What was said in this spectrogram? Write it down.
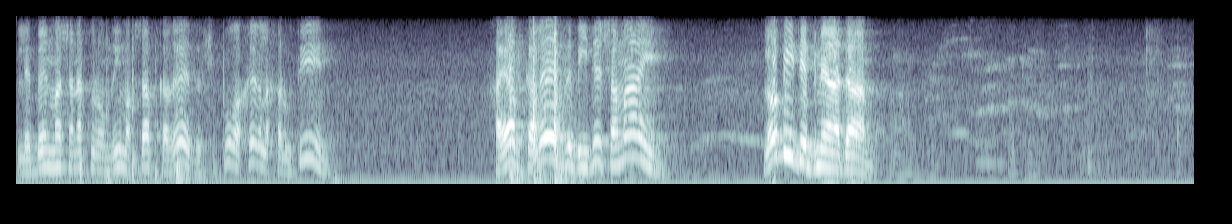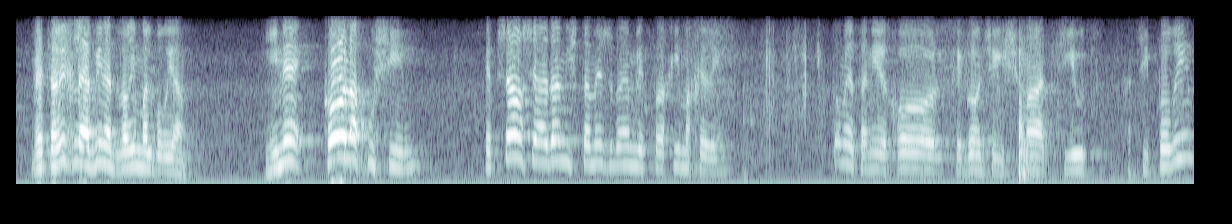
לבין מה שאנחנו לומדים עכשיו כרת, זה סיפור אחר לחלוטין. חייב כרת זה בידי שמיים, לא בידי בני אדם. וצריך להבין הדברים על בוריים. הנה, כל החושים, אפשר שהאדם ישתמש בהם לצרכים אחרים. זאת אומרת, אני יכול, כגון שישמע ציוץ הציפורים,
